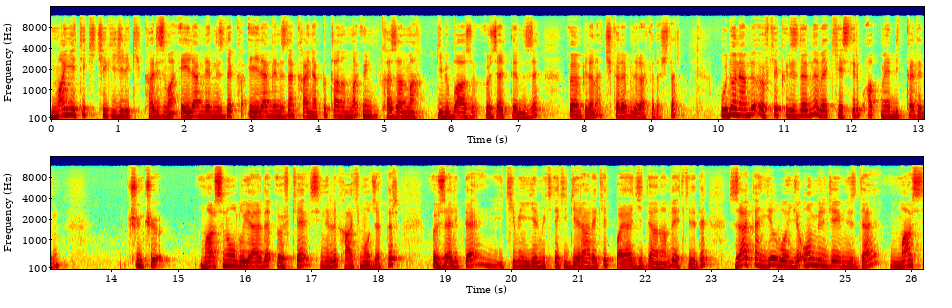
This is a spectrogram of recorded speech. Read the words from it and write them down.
Manyetik çekicilik, karizma, eylemlerinizde eylemlerinizden kaynaklı tanınma, ün kazanma gibi bazı özelliklerinizi ön plana çıkarabilir arkadaşlar. Bu dönemde öfke krizlerine ve kestirip atmaya dikkat edin. Çünkü Mars'ın olduğu yerde öfke, sinirlik hakim olacaktır. Özellikle 2022'deki geri hareket bayağı ciddi anlamda etkiledi. Zaten yıl boyunca 11. evinizde Mars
